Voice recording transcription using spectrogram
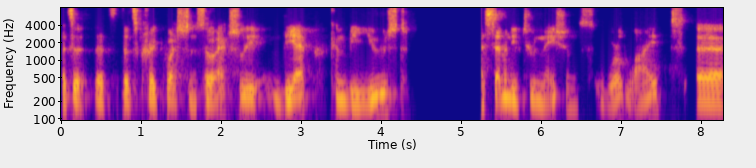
That's a that's that's a great question. So actually, the app can be used by 72 nations worldwide. Uh,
